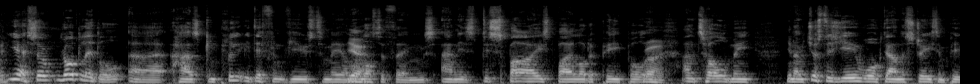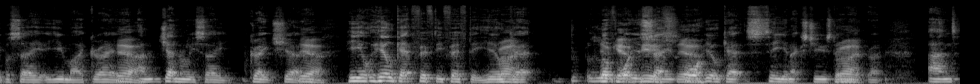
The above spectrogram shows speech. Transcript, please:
actually. yeah, so Rod Liddle uh, has completely different views to me on Yeah. a lot of things and is despised by a lot of people and- Right. and, told me, you know, just as you walk down the street and people say, Are you Mike Graham? Yeah. And generally say, Great show. Yeah. He'll, he'll get 50 50. He'll Right. get love get what you're abuse, saying, yeah. or he'll get see you next Tuesday Right. right? And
